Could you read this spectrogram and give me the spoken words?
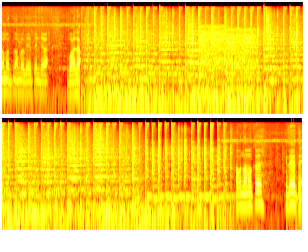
നമ്മൾ നമ്മൾ അദ്ദേഹത്തിന്റെ വല അപ്പം നമുക്ക് ഇദ്ദേഹത്തെ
